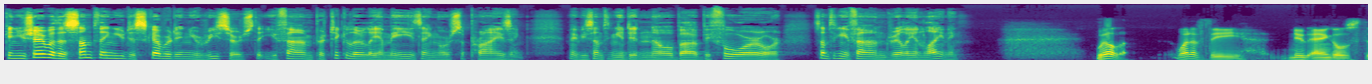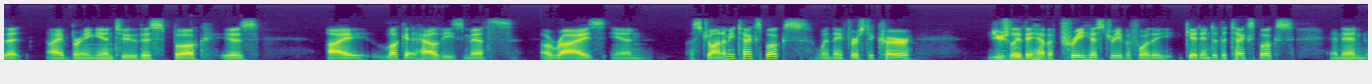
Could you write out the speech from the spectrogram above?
Can you share with us something you discovered in your research that you found particularly amazing or surprising? Maybe something you didn't know about before or something you found really enlightening? Well, one of the new angles that I bring into this book is I look at how these myths arise in astronomy textbooks when they first occur. Usually they have a prehistory before they get into the textbooks, and then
